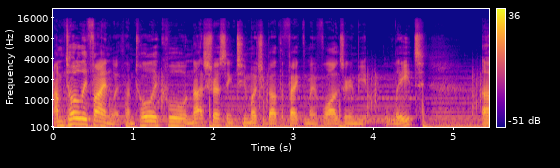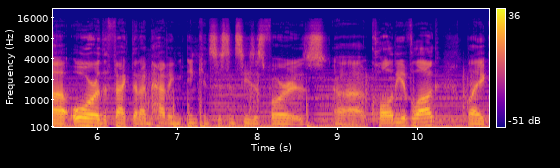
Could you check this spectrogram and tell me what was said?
I'm totally fine with. I'm totally cool, not stressing too much about the fact that my vlogs are going to be late. Uh, or the fact that I'm having inconsistencies as far as uh, quality of vlog. Like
